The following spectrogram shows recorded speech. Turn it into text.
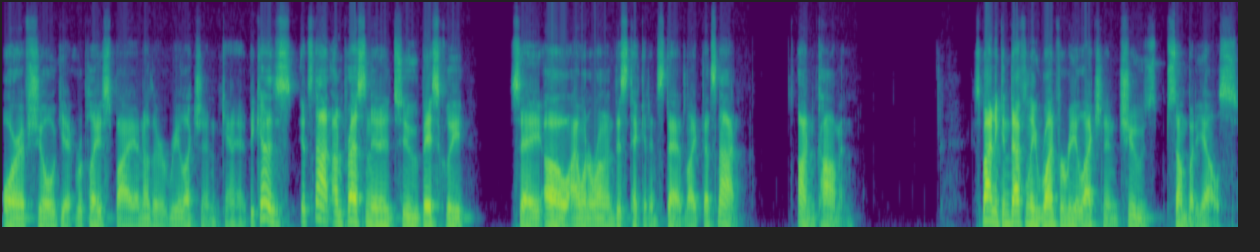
or if she'll get replaced by another reelection candidate because it's not unprecedented to basically say, "Oh, I want to run on this ticket instead." Like that's not uncommon. Because can definitely run for reelection and choose somebody else.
